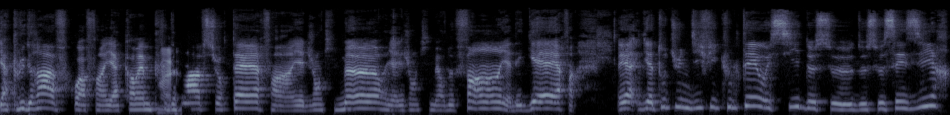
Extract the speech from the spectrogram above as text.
y a plus grave, quoi. Enfin, il y a quand même plus grave sur Terre. Enfin, il y a des gens qui meurent, il y a des gens qui meurent de faim, il y a des guerres. il y, a toute une difficulté aussi de se, de se saisir.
